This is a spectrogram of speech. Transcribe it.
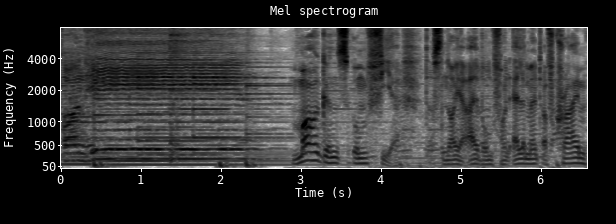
von hier. Morgens um vier. Das neue Album von Element of Crime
